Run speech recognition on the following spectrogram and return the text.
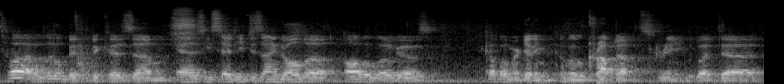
Todd a little bit because, um, as he said, he designed all the, all the logos. A couple of them are getting a little cropped off the screen, but, uh,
